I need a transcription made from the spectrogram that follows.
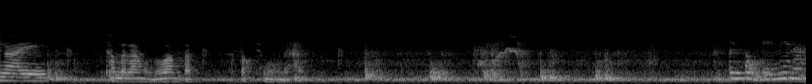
ยังไงทำตารางผมว่างสักสองชั่วโมงนะครับ ไปส่งเองเนี่ยนะ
